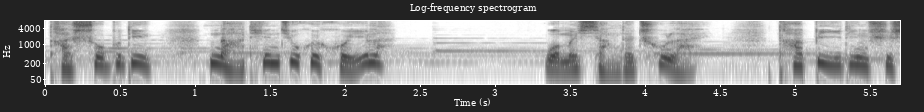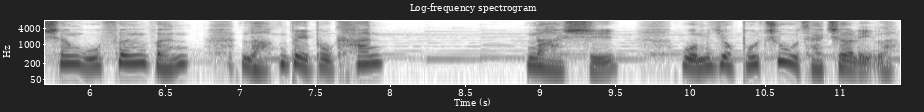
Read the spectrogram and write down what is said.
他说不定哪天就会回来。我们想得出来，他必定是身无分文、狼狈不堪。那时我们又不住在这里了，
